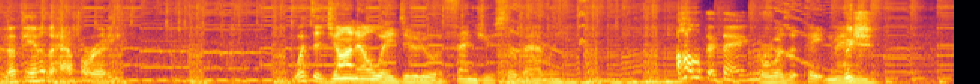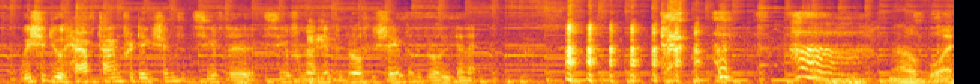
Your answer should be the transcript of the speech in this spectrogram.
Is that the end of the half already? What did John Elway do to offend you so badly? All the things. Or was it Peyton Manning? We should we should do halftime predictions and see if the see if we're gonna get the girl who shaved or the girl who didn't. Oh boy.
